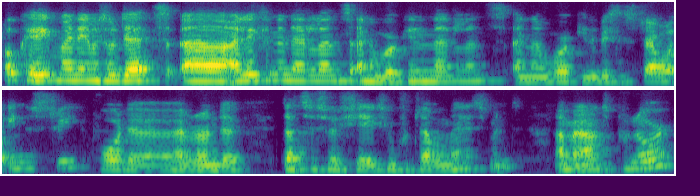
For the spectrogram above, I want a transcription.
Okay, my name is Odette. Uh, I live in the Netherlands and I work in the Netherlands and I work in the business travel industry for the, I run the Dutch Association for Travel Management. I'm an entrepreneur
